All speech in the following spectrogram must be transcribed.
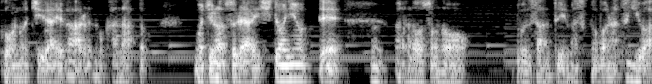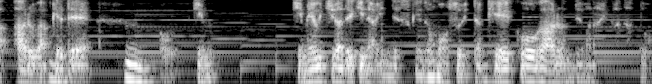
考の違いがあるのかなと。もちろんそれは人によって、あの、その、分散といいますか、ばらつきはあるわけで、うん決め打ちはできないんですけども、そういった傾向があるんではないかなと。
